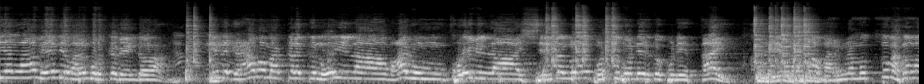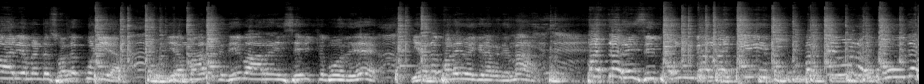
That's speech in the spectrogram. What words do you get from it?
எப்படியெல்லாம் வேண்டிய வரம் கொடுக்க வேண்டும். இந்த கிராம மக்களுக்கு நோயில்லா வாழும் குறைவில்லா செல்வங்களும் கொடுத்து கொண்டே இருக்கக்கூடிய தாய் வர்ணமுத்து மகவாரியம் என்று சொல்லக்கூடிய என் மகளுக்கு தீபாரணை சேவிக்கும் போது என்ன படை வைக்கிறாங்க தெரியுமா? பச்சரிசி பொங்கல் வைக்கி பச்சை உண பூஜை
